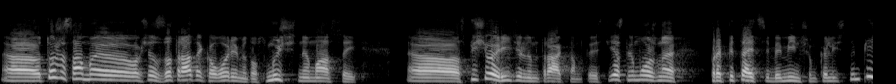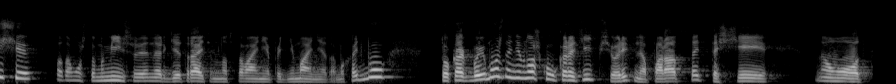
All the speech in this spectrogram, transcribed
А, то же самое вообще с затратой калориями, там, с мышечной массой, а, с пищеварительным трактом. То есть если можно пропитать себя меньшим количеством пищи, потому что мы меньше энергии тратим на вставание, поднимание там, и ходьбу, то как бы и можно немножко укоротить пищеварительный аппарат, стать тащее. Ну, вот.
